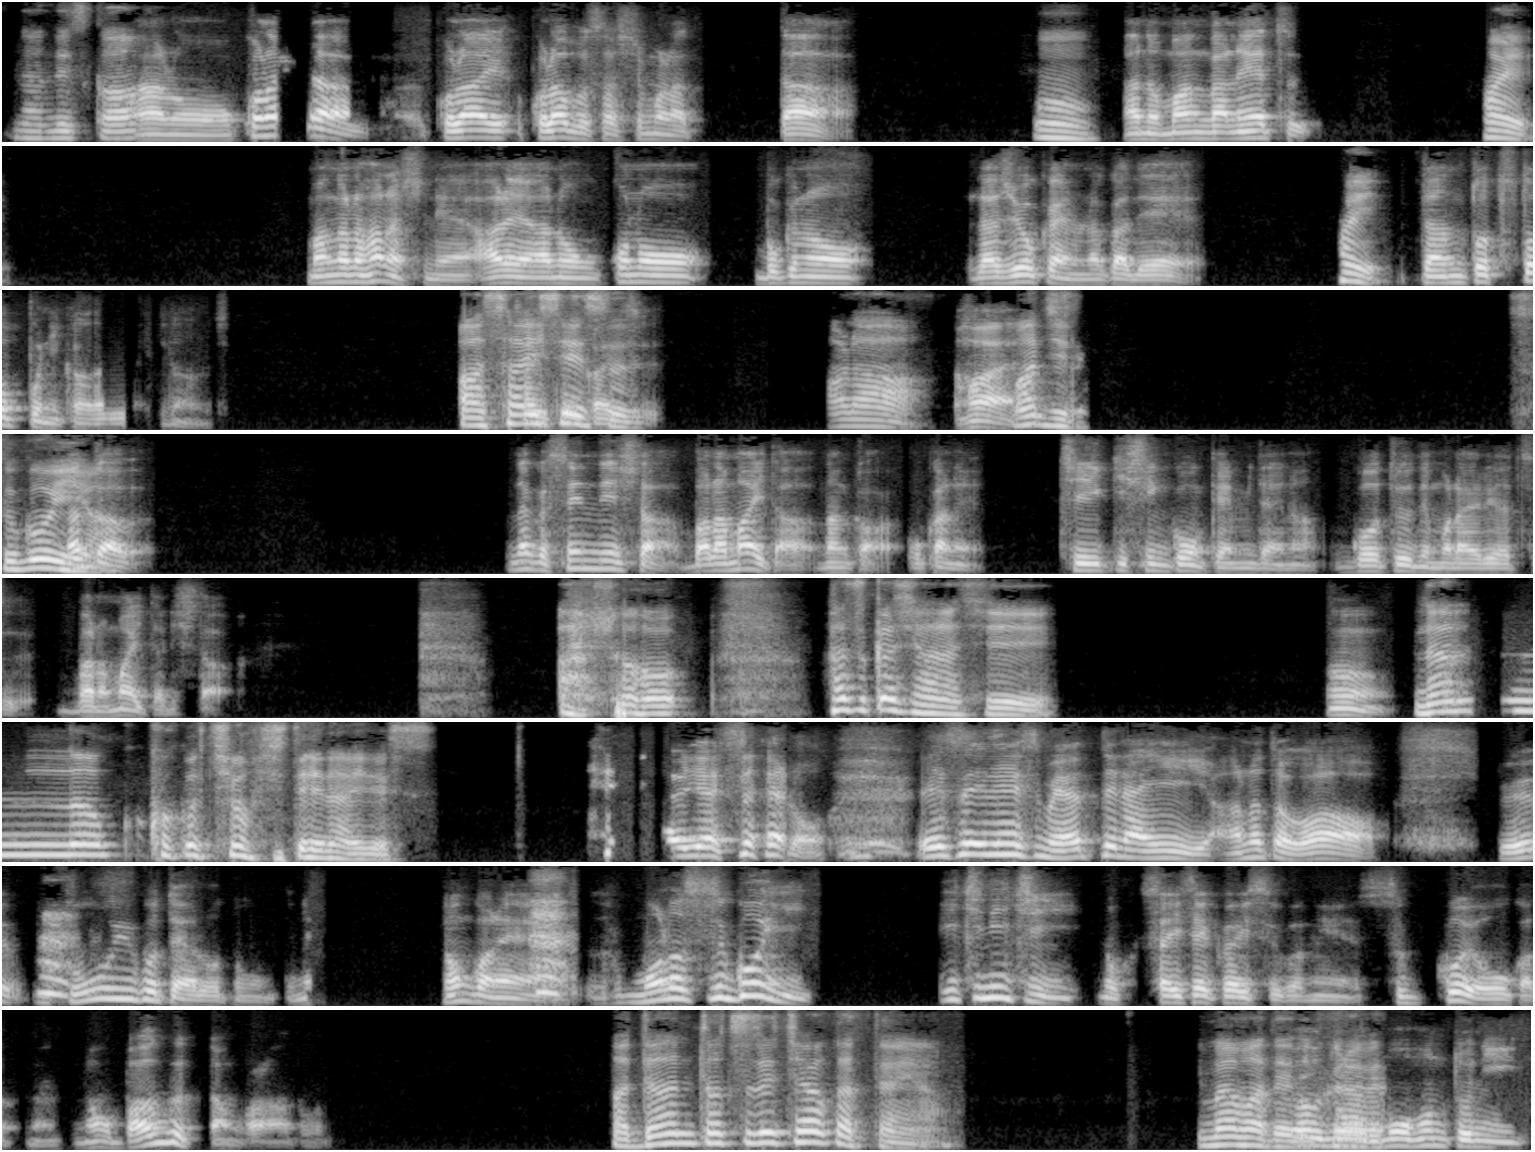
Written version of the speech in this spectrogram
う。何ですか？あの、この間コラ、コラボさせてもらった、うん。あの漫画のやつ、はい。漫画の話ね、あれ、あの、この僕のラジオ界の中で、はい。ダントツトップに輝いてたんです。あ、再生数。回数。あら、はマジで。すごいい。やん。なんか、なんか宣伝した？ばらまいた？なんかお金？地域振興券みたいな？GoTo でもらえるやつ、ばらまいたりした？あの、恥ずかしい話、うん。何の告知もしてないです。いや、そうやろ ?SNS もやってないあなたが、え、どういうことやろうと思ってね。なんかね、ものすごい、一日の再生回数がね、すっごい多かったんです。なんかバグったんかなと思って。あ、ダントツでちゃうかったんや。今までに比べて。もうもう本当に。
